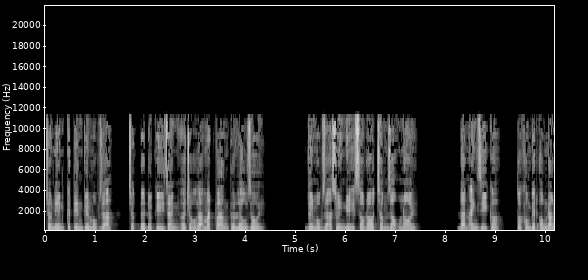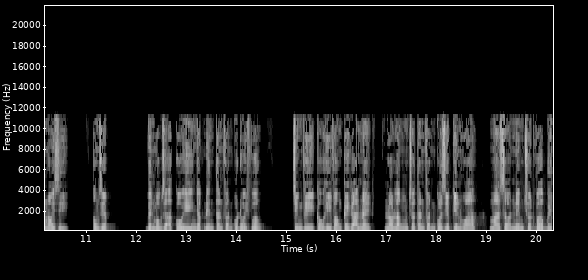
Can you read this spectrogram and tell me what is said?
Cho nên cái tên viên mục dã chắc đã được ghi danh ở chỗ gã mắt vàng từ lâu rồi. Viên mục dã suy nghĩ sau đó trầm giọng nói Đàn anh gì cơ? Tôi không biết ông đang nói gì. Ông Diệp. Viên mục dã cố ý nhắc đến thân phận của đối phương. Chính vì cậu hy vọng cái gã này lo lắng cho thân phận của Diệp Kiến Hóa mà sợ nếm chuột vỡ bịch,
